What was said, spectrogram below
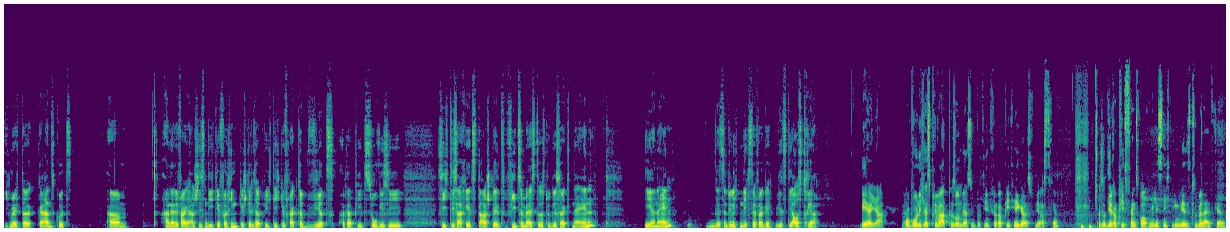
ich möchte ganz kurz ähm, an eine Frage anschließen, die ich dir vorhin gestellt habe, wie ich dich gefragt habe, wird Rapid, so wie sie sich die Sache jetzt darstellt, Vizemeister? Hast du gesagt, nein. Eher nein. Jetzt natürlich die nächste Frage, wird es die Austria? Eher ja. ja. Obwohl ich als Privatperson mehr Sympathien für Rapid hege als für die Austria. Also die Rapid-Fans brauchen mich jetzt nicht irgendwie, es tut mir leid, gell?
